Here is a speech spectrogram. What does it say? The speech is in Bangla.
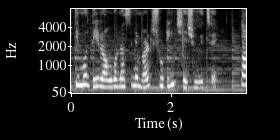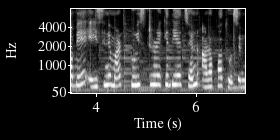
ইতিমধ্যেই রঙ্গনা সিনেমার শুটিং শেষ হয়েছে। তবে এই সিনেমার টুইস্ট রেখে দিয়েছেন আরাফাত হোসেন।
